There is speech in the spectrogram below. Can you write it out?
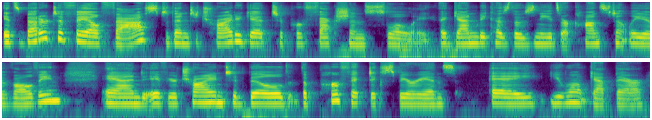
it's better to fail fast than to try to get to perfection slowly. Again, because those needs are constantly evolving. And if you're trying to build the perfect experience, A, you won't get there.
